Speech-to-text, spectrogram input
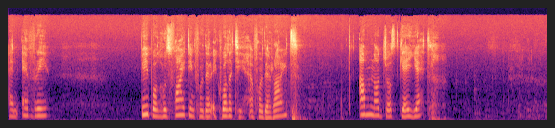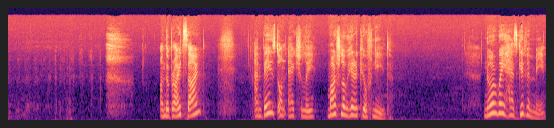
and every people who's fighting for their equality and for their rights. I'm not just gay yet. on the bright side, and based on actually Maslow hierarchy of need. Norway has given me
